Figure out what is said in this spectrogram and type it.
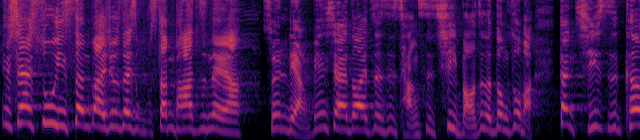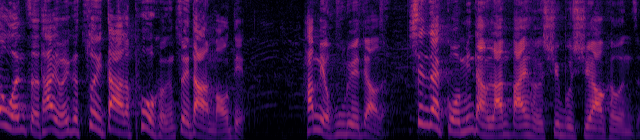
因为现在输赢胜败就是在三趴之内啊。所以两边现在都在正式尝试弃保这个动作嘛。但其实柯文哲他有一个最大的破口、最大的锚点，他没有忽略掉的。现在国民党蓝白河需不需要柯文哲？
